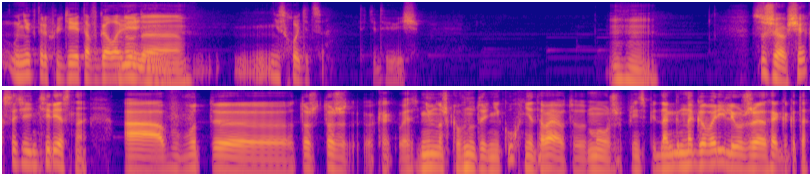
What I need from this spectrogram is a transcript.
у некоторых людей это в голове Ну да. не, не сходится, эти две вещи. Мгм. Слушай, вообще, кстати, интересно. А вот э, тоже, тоже как бы немножко внутренней кухни. Давай, вот мы уже, в принципе, наг- наговорили уже, как это,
